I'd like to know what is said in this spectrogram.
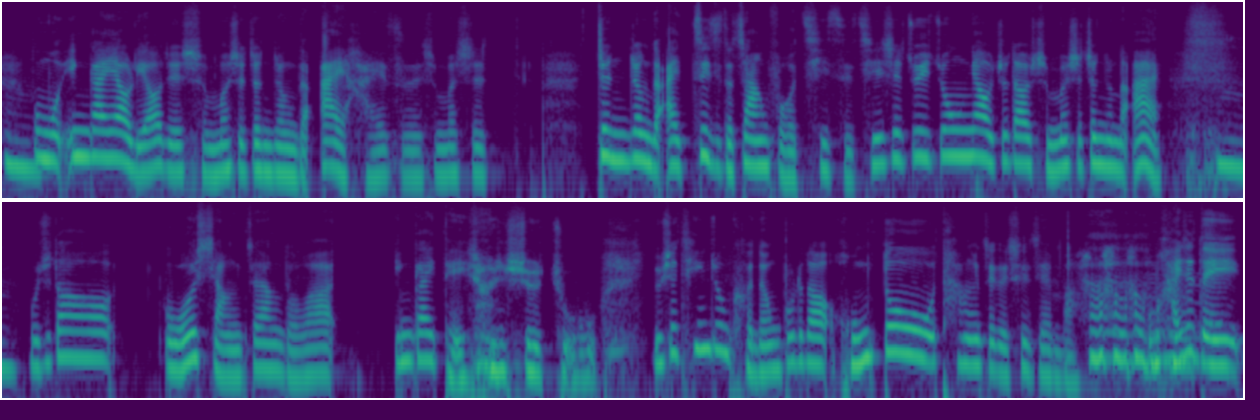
嗯父母应该要了解什么是真正的爱孩子，什么是真正的爱自己的丈夫和妻子。其实最终要知道什么是真正的爱。嗯我知道，我想这样的话，应该得认识主。有些听众可能不知道红豆汤这个事件吧，我们还是得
